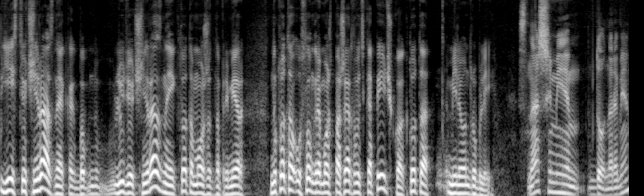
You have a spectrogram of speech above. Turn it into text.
есть очень разные, как бы, ну, люди очень разные, и кто-то может, например, ну, кто-то, условно говоря, может пожертвовать копеечку, а кто-то миллион рублей. С нашими донорами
